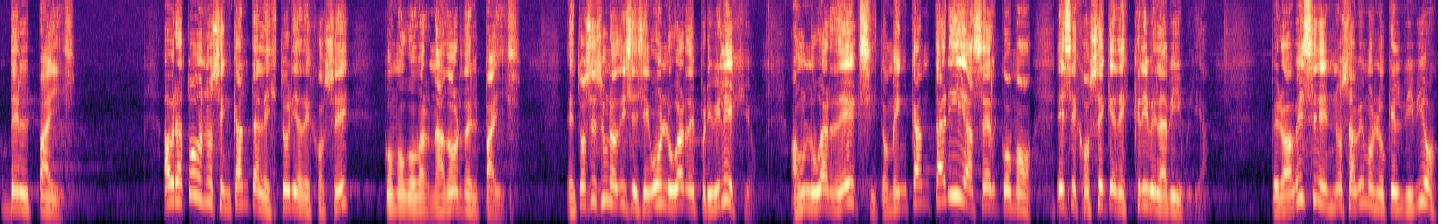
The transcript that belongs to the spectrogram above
del país. Ahora, a todos nos encanta la historia de José como gobernador del país. Entonces uno dice, llegó a un lugar de privilegio. a un lugar de éxito. Me encantaría ser como ese José que describe la Biblia. Pero a veces no sabemos lo que él vivió.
